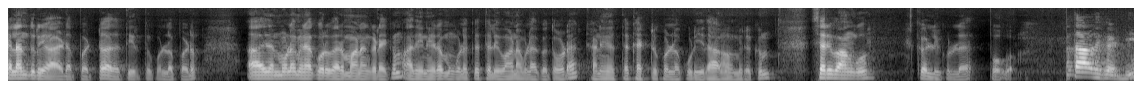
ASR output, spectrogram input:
கலந்துரையாடப்பட்டு அதை தீர்த்து கொள்ளப்படும். இதன் மூலம் எனக்கு ஒரு வருமானம் கிடைக்கும். அதே நேரம் உங்களுக்கு தெளிவான விளக்கத்தோட கணிதத்தை கற்றுக்கொள்ளக்கூடியதாகவும் இருக்கும். சரி வாங்கோ. கேள்விக்குள்ளே போவோம். பத்தாவது கேள்வி.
